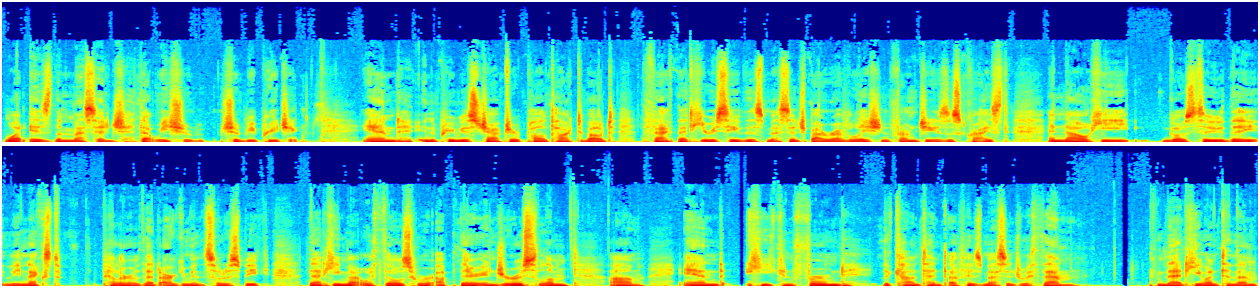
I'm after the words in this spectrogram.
what is the message that we should should be preaching and in the previous chapter paul talked about the fact that he received this message by revelation from jesus christ and now he goes to the the next pillar of that argument so to speak that he met with those who were up there in jerusalem um, and he confirmed the content of his message with them that he went to them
